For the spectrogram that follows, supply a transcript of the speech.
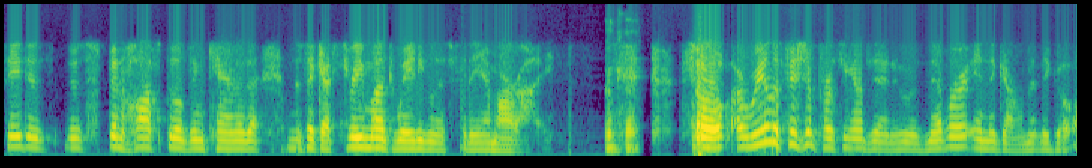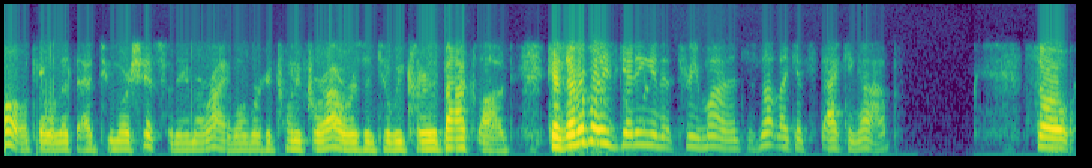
say there's there's been hospitals in Canada and there's like a three month waiting list for the MRI. Okay. So a real efficient person comes in who is never in the government. They go, oh, okay, well let's add two more shifts for the MRI. We'll work at 24 hours until we clear the backlog because everybody's getting in at three months. It's not like it's stacking up. So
